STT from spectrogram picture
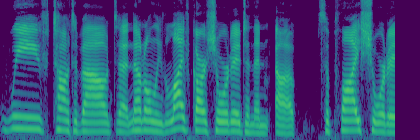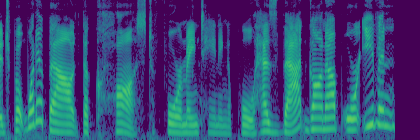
we've talked about uh, not only the lifeguard shortage and then uh, supply shortage, but what about the cost for maintaining a pool? Has that gone up? Or even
